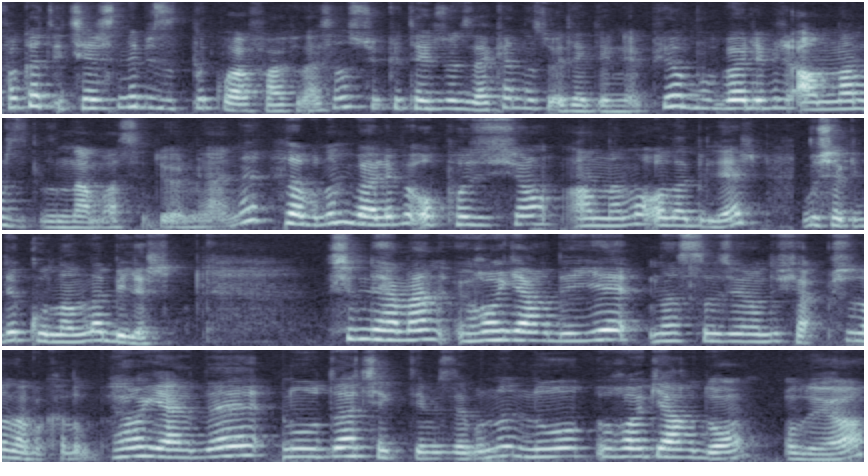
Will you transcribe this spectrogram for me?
Fakat içerisinde bir zıtlık var farkındaysanız. Çünkü televizyon izlerken nasıl ödevlerini yapıyor? Bu böyle bir anlam zıtlığından bahsediyorum yani. Bu da bunun böyle bir opozisyon anlamı olabilir. Bu şekilde kullanılabilir. Şimdi hemen regarde'yi nasıl gerondif yapmışız ona bakalım. Regarde, nu'da çektiğimizde bunu nu regardons oluyor.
